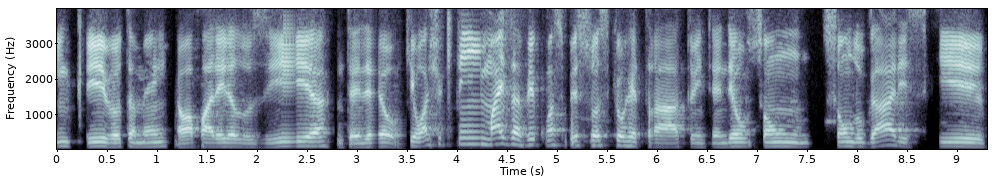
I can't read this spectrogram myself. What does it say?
incrível também. É o Aparelho Luzia, entendeu? Que eu acho acho que tem mais a ver com as pessoas que eu retrato, entendeu? São, são lugares que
